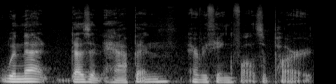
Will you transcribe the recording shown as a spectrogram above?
when that doesn't happen, everything falls apart.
